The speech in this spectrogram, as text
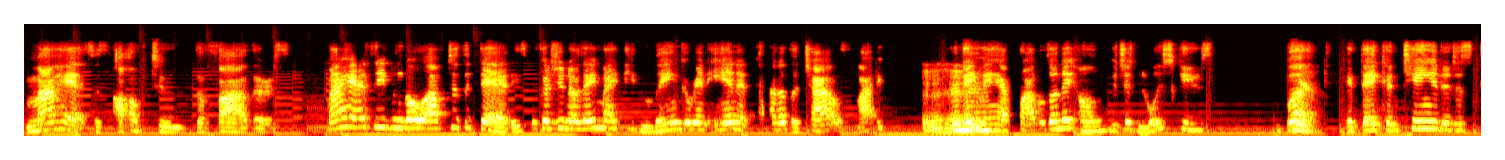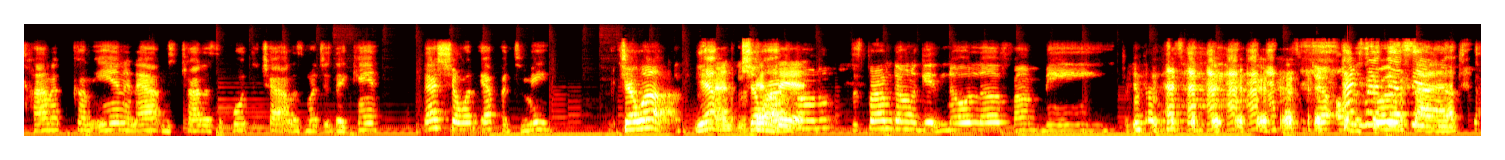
my hats is off to the fathers. My hats even go off to the daddies because you know they might be lingering in and out of the child's life. Mhm. They may have problems on their own, which is no excuse. But Yeah. if they continue to just kind of come in and out and try to support the child as much as they can, that's showing effort to me. Show up. Yeah. Show up. Donor, the sperm donor get no love from me. How you really feel, scrub Sarah side. Blue?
